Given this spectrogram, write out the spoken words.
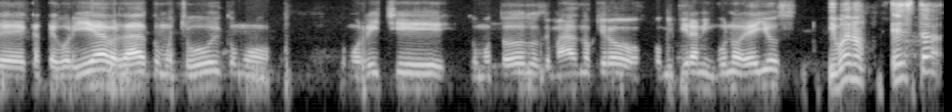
de categoría, ¿verdad? Como Chuy, como, como Richie, como todos los demás. No quiero omitir a ninguno de ellos. Y bueno, esta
